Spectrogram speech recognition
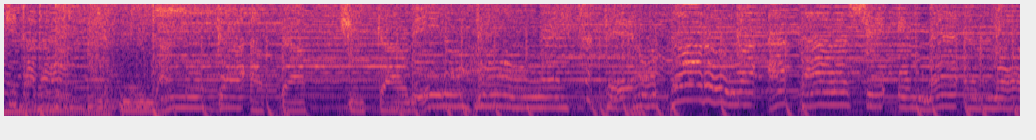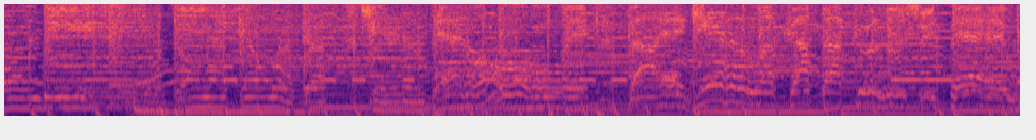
きただ。みんなのがあった光の方へ手を取るは新しいメモリー夜 약한 와같 쉬는 대로 오해 사해기를 와같다 글루시 세월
